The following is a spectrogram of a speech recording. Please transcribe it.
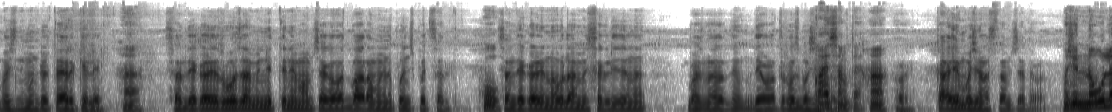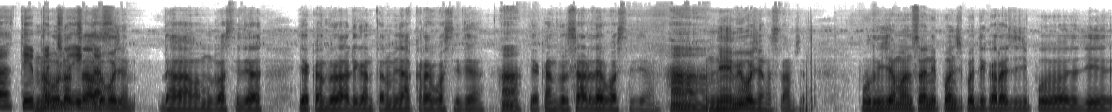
भजनी मंडळ तयार केले. हां. संध्याकाळी रोज आम्ही नित्यनेम आमच्या गावात बारा महिने पंचपत चालते. हो. संध्याकाळी नऊला आम्ही सगळीजण भजनाला देऊन देवळात रोज भजन काय करतो. सांगताय? हां. होय. कायम भजन असतं आमच्या देवळात. म्हणजे नऊला ते नऊला एक चालू तास. भजन. दहा मग वाजते त्या एकांदर आली गंताला म्हणजे अकरा वाजते त्या. हां. एकांदर साडे दहा वाजते त्या. हां हां हां. नेहमी भजन असतं आमच्यात. पूर्वीच्या माणसांनी पंचपदी करायची जी पु- जी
